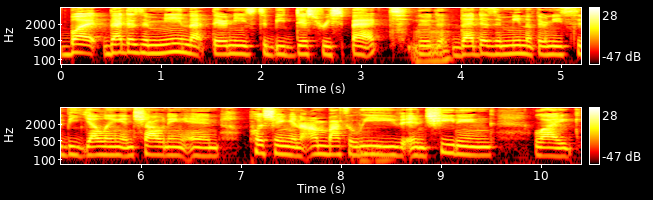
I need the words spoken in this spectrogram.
But that doesn't mean that there needs to be disrespect. There, mm-hmm. that doesn't mean that there needs to be yelling and shouting and pushing and I'm about to leave and cheating. Like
